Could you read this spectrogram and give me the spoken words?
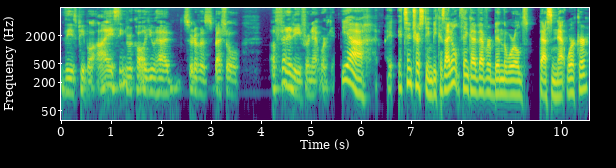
these people? I seem to recall you had sort of a special affinity for networking. Yeah, it's interesting because I don't think I've ever been the world's best networker,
